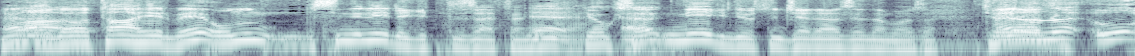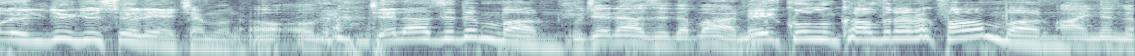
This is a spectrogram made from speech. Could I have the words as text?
Herhalde Aa. o Tahir Bey onun siniriyle gitti zaten. Evet, Yoksa evet. niye gidiyorsun cenaze namaza? Ben Cenaze- onu o öldüğü gün söyleyeceğim onu. O, o- Cenazede mi bağırmış? bu cenazede bağırmış. El kolunu kaldırarak falan mı bağırmış? Aynen öyle.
